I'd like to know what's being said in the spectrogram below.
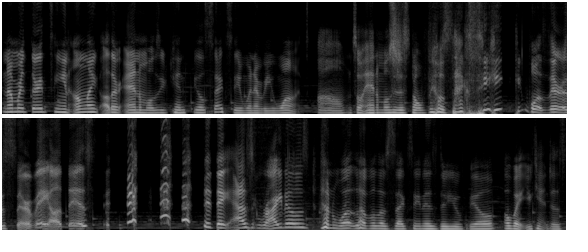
Number 13, unlike other animals, you can feel sexy whenever you want. Um, so animals just don't feel sexy. Was there a survey on this? Did they ask rhinos on what level of sexiness do you feel? Oh wait, you can't just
